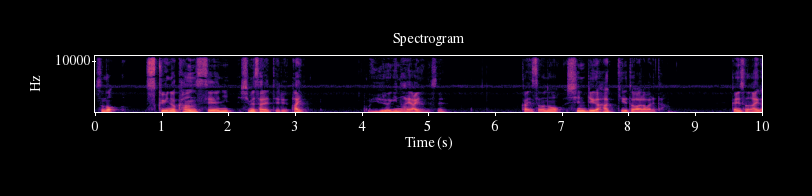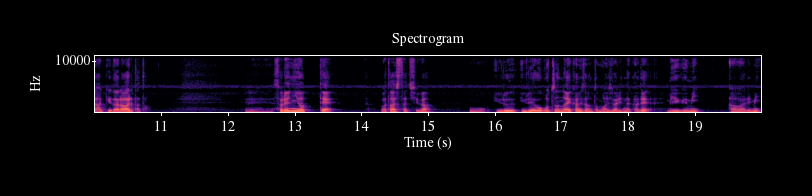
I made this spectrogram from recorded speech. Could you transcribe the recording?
その救いの完成に示されている愛。揺るぎない愛なんですね。神様の真理がはっきりと現れた。神様の愛がはっきりと現れたと。えー、それによって私たちはもう揺る揺れ心地のない神様と交わりの中で恵み憐れみ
